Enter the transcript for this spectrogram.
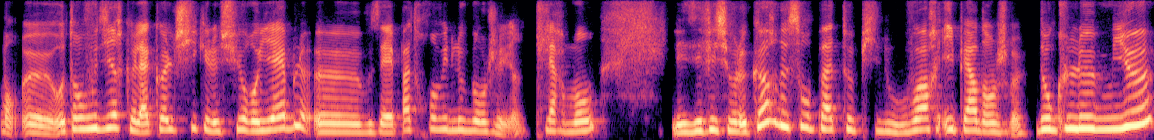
Bon, euh, autant vous dire que la colchique et le sureau yèble, euh, vous n'avez pas trop envie de le manger. Hein. Clairement, les effets sur le corps ne sont pas topinous, voire hyper dangereux. Donc le mieux,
